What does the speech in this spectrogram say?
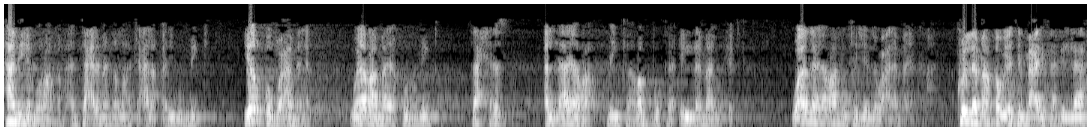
هذه المراقبة أن تعلم أن الله تعالى قريب منك يرقب عملك ويرى ما يكون منك فاحرص ألا يرى منك ربك إلا ما يحب وألا يرى منك جل وعلا ما يكره. كلما قويت المعرفة بالله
